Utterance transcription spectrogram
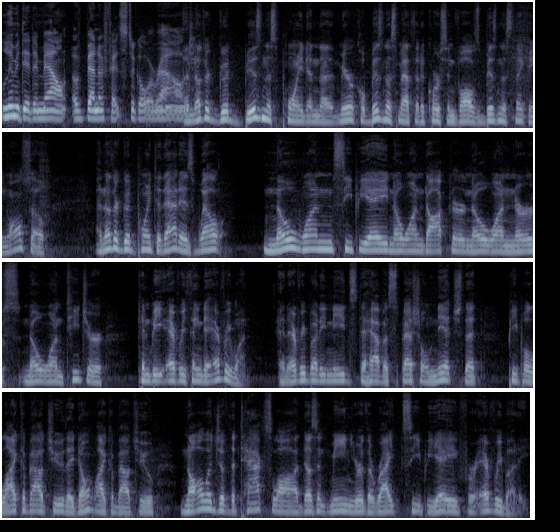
limited amount of benefits to go around Another good business point, and the miracle business method, of course, involves business thinking also. Another good point to that is well, no one CPA, no one doctor, no one nurse, no one teacher can be everything to everyone. And everybody needs to have a special niche that people like about you, they don't like about you. Knowledge of the tax law doesn't mean you're the right CPA for everybody.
